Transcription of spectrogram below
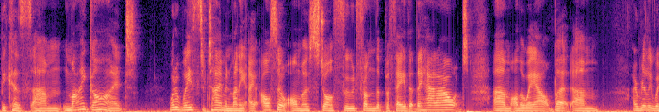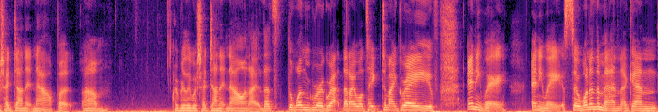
because um, my god. What a waste of time and money. I also almost stole food from the buffet that they had out um, on the way out, but um, I really wish I'd done it now. But um, I really wish I'd done it now, and I that's the one regret that I will take to my grave. Anyway, anyway, so one of the men, again,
